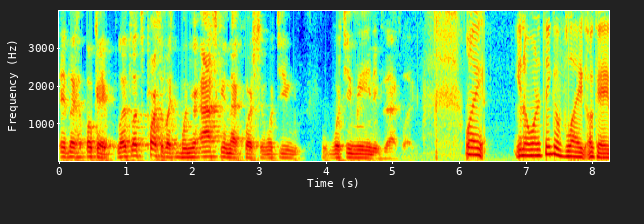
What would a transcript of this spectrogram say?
it, like, okay, let's let's parse it. Like when you're asking that question, what do you what do you mean exactly? Like you know, when I think of like okay,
